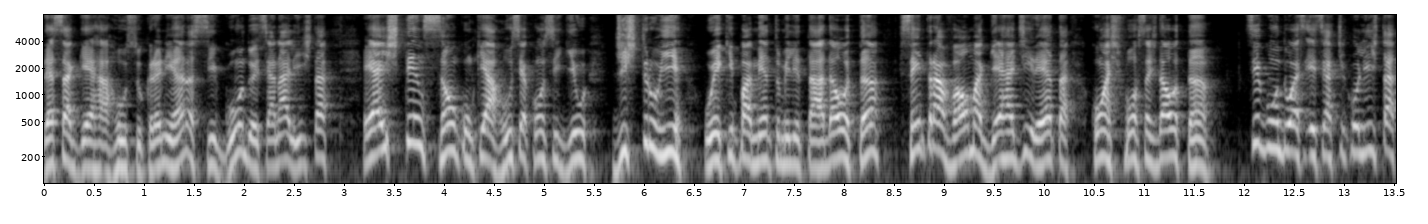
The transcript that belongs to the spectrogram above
dessa guerra russo-ucraniana, segundo esse analista, é a extensão com que a Rússia conseguiu destruir o equipamento militar da OTAN sem travar uma guerra direta com as forças da OTAN. Segundo esse articulista,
